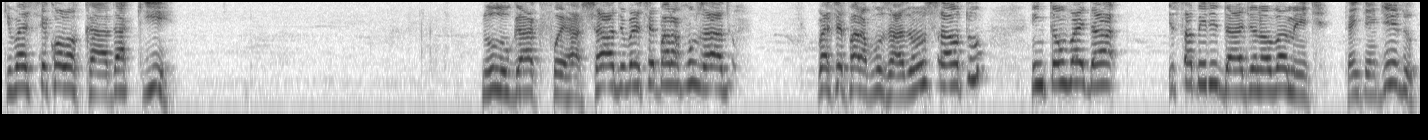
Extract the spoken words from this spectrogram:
que vai ser colocada aqui no lugar que foi rachado e vai ser parafusado. Vai ser parafusado no salto, então vai dar estabilidade novamente. Tá entendido?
